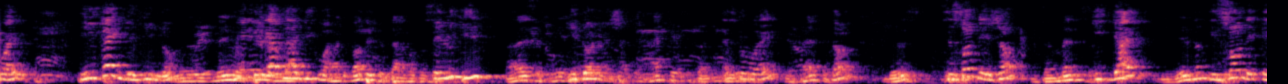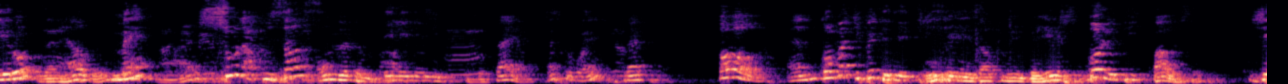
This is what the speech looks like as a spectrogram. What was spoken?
voyez Il gagne des villes, non? Mais le diable a dit quoi. C'est lui qui, qui donne à chacun. Aan Est-ce que vous voyez? Donc, ce sont des gens qui gagnent, ils sont des héros, mais sous la puissance de l'ennemi. Est-ce que vous voyez? Or, En comment tu peux te maîtriser? Paul le dit, je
